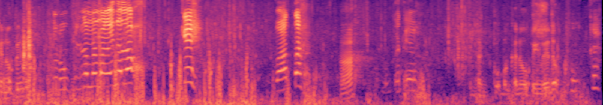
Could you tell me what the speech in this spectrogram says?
Kanuping dai. Tulupin naman mga idol ako. Okay. Bata. Ha? Bukat yun. Dagko bag kanuping redo. Bukat.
